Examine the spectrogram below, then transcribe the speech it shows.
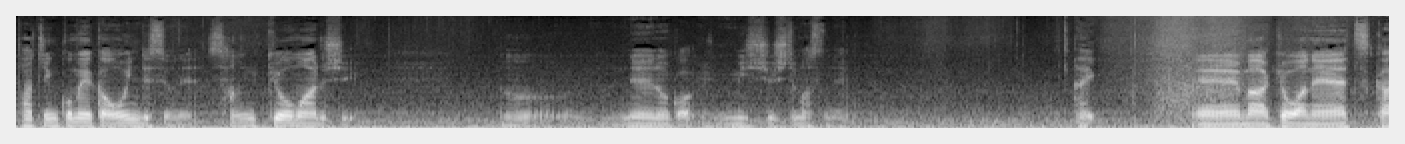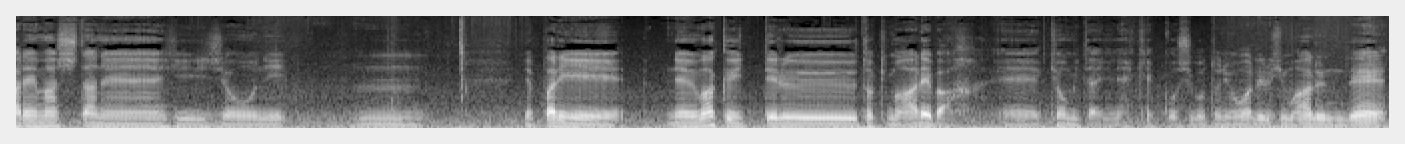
パチンコメーカー多いんですよね。三強もあるし。うん。ねなんか密集してますね。はい。えー、まあ今日はね疲れましたね。非常に。うん。やっぱりねうまくいってる時もあればえー、今日みたいにね結構仕事に追われる日もあるんで、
